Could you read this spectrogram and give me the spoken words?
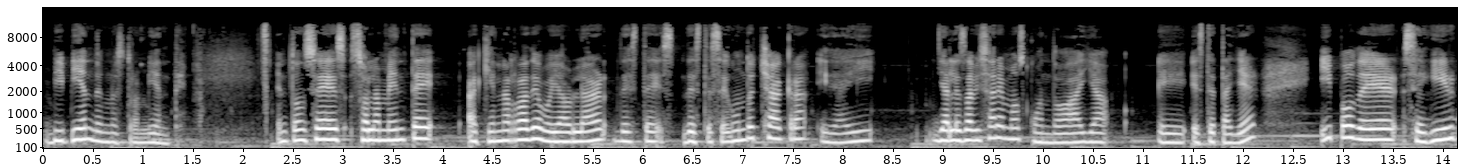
viviendo en nuestro ambiente. Entonces, solamente aquí en la radio voy a hablar de este, de este segundo chakra y de ahí ya les avisaremos cuando haya eh, este taller y poder seguir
